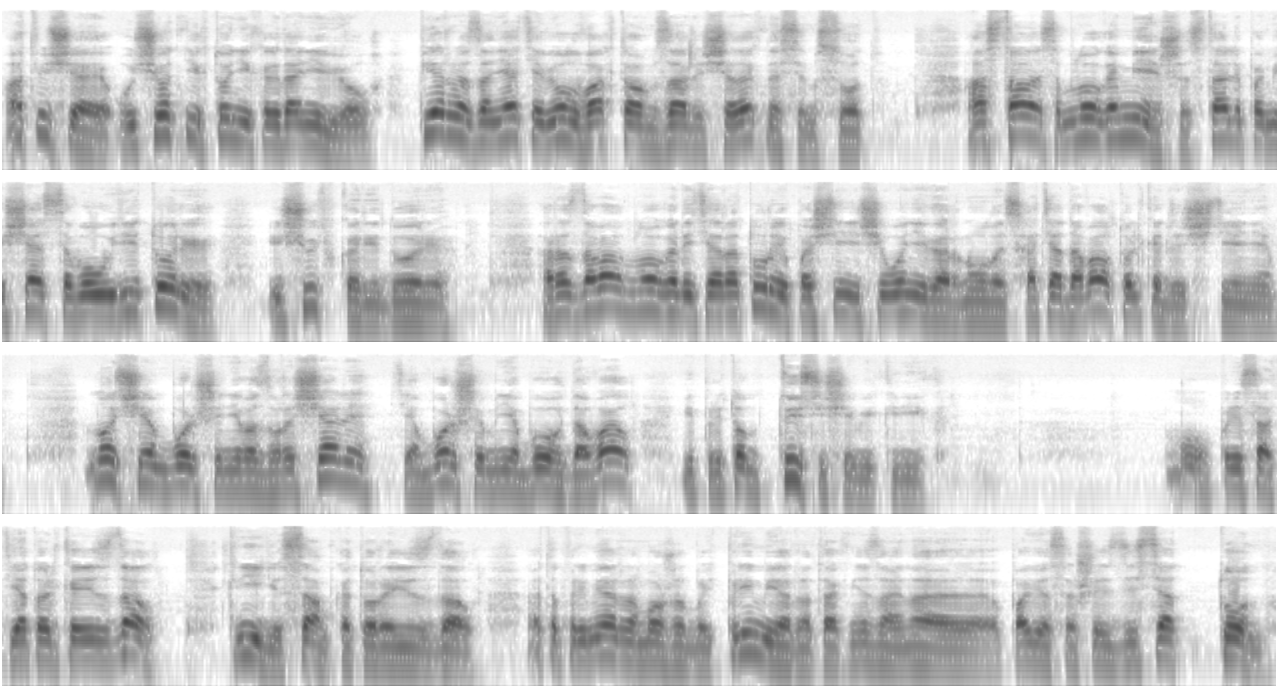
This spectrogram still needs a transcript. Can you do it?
Отвечаю, учет никто никогда не вел. Первое занятие вел в актовом зале человек на 700. Осталось много меньше, стали помещаться в аудиторию и чуть в коридоре. Раздавал много литературы и почти ничего не вернулось, хотя давал только для чтения. Но чем больше не возвращали, тем больше мне Бог давал, и притом тысячами книг. Ну, представьте, я только издал книги сам, которые издал. Это примерно, может быть, примерно, так, не знаю, на по весу 60 тонн.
